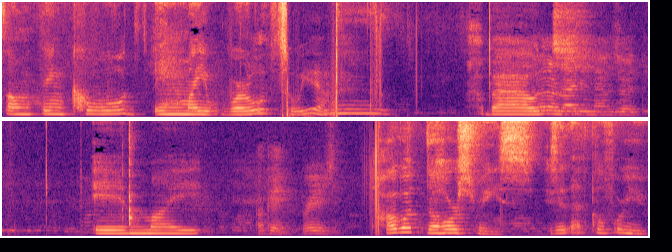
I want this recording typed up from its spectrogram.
something cool in my world. So yeah. I'm About gonna ride an in my Okay, where is it? how about the horse race? Is it that cool for you?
